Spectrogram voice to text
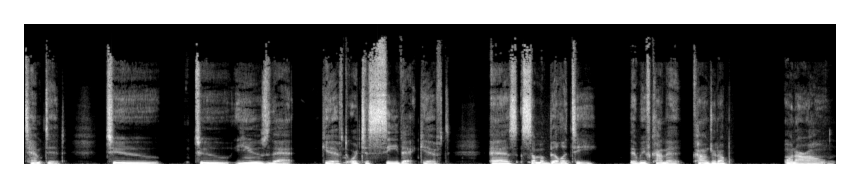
tempted to to use that gift or to see that gift as some ability that we've kind of conjured up on our own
